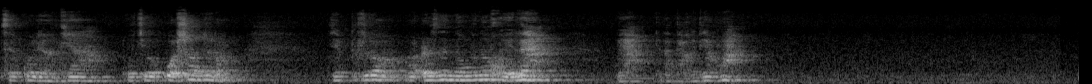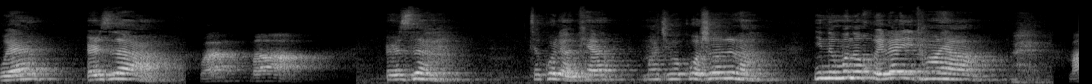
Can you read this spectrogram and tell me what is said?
再过两天啊，我就要过生日了，也不知道我儿子能不能回来。我呀，给他打个电话。喂，儿子。喂，妈。儿子，再过两天妈就要过生日了，你能不能回来一趟呀？妈，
